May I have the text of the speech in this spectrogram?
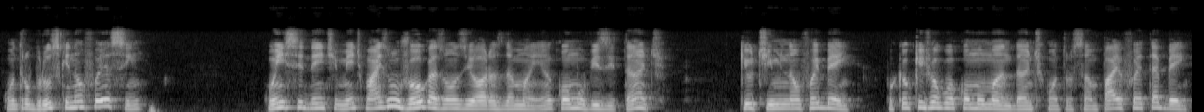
Contra o Brusque não foi assim. Coincidentemente, mais um jogo às 11 horas da manhã como visitante, que o time não foi bem. Porque o que jogou como mandante contra o Sampaio foi até bem.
